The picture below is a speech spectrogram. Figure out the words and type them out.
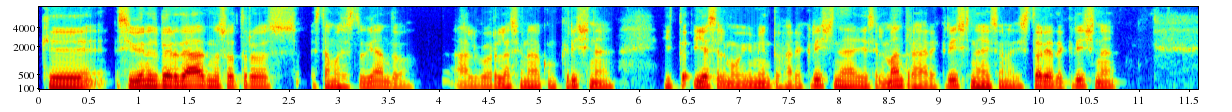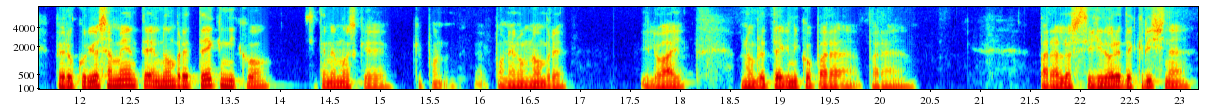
que si bien es verdad, nosotros estamos estudiando algo relacionado con Krishna y, y, es el movimiento Hare Krishna y es el mantra Hare Krishna y son las historias de Krishna, pero curiosamente el nombre técnico, si tenemos que que poner un nombre, y lo hay, un nombre técnico para, para, para los seguidores de Krishna,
